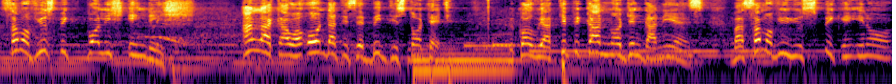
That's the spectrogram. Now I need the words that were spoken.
Some of you speak Polish English. Unlike our own, that is a bit distorted because we are typical Northern Ghanaians. But some of you, you speak, you know,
